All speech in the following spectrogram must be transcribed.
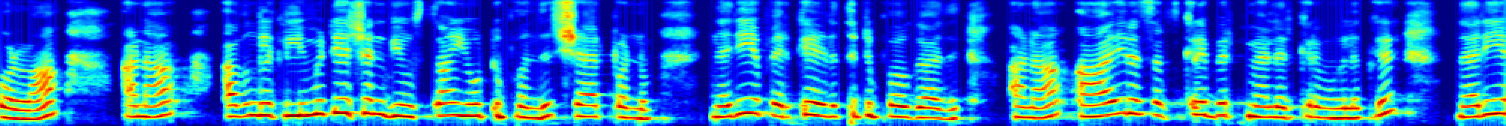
போடலாம். ஆனால் அவங்களுக்கு லிமிட்டேஷன் வியூஸ் தான் யூடியூப் வந்து ஷேர் பண்ணும். நிறைய பேருக்கு எடுத்துகிட்டு போகாது. ஆனால் ஆயிரம் சப்ஸ்கிரைபருக்கு மேலே இருக்கிறவங்களுக்கு நிறைய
